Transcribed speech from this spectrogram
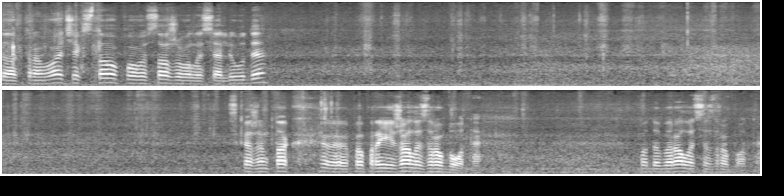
Так, трамвайчик став, повисаджувалися люди. Скажімо так, е, поприїжджали з роботи. Подобиралися з роботи.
